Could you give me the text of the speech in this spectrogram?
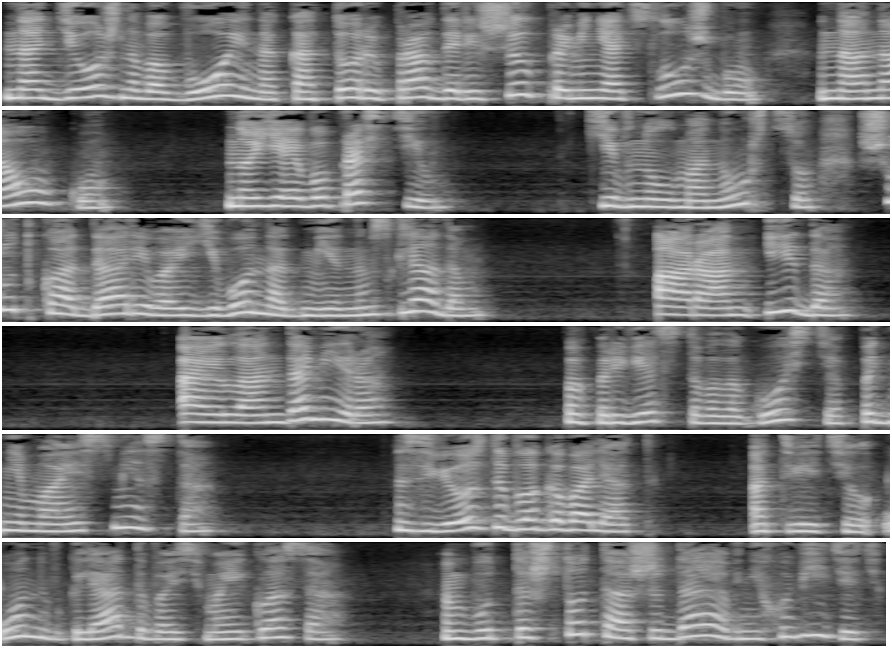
надежного воина, который, правда, решил променять службу на науку но я его простил». Кивнул Манурцу, шутку одаривая его надменным взглядом. «Аран Ида!» «Айлан Дамира!» Поприветствовала гостя, поднимаясь с места. «Звезды благоволят!» Ответил он, вглядываясь в мои глаза, будто что-то ожидая в них увидеть.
